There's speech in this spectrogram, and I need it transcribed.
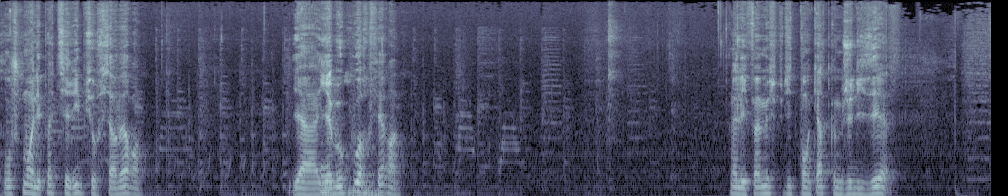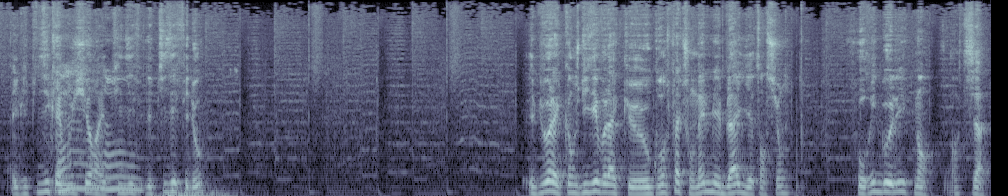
Franchement elle est pas terrible sur le serveur. Il y a, il y a Mm. beaucoup à refaire. Ah, les fameuses petites pancartes comme je disais. Avec les petites éclaboussures, les petits, les petits effets d'eau. Et puis voilà, quand je disais voilà que au grand patch on aime les blagues, attention. Faut rigoler. Non, c'est ça.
